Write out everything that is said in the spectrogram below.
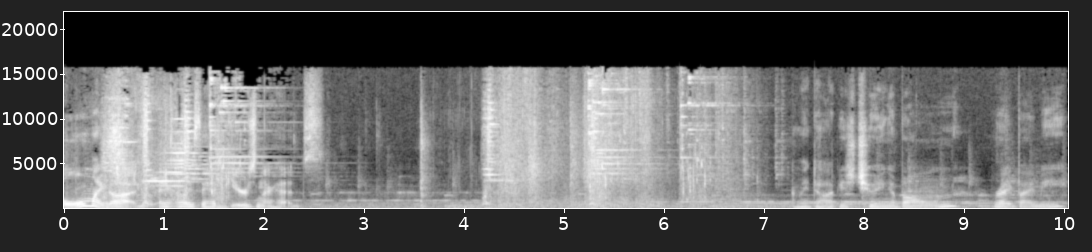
Oh my god. I didn't realize they had gears in their heads. Dog is chewing a bone right by me.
